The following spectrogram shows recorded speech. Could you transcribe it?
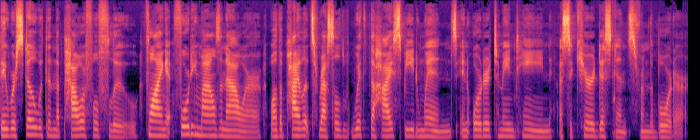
they were still within the powerful flue, flying at 40 miles an hour while the pilots wrestled with the high speed winds in order to maintain a secure distance from the border.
